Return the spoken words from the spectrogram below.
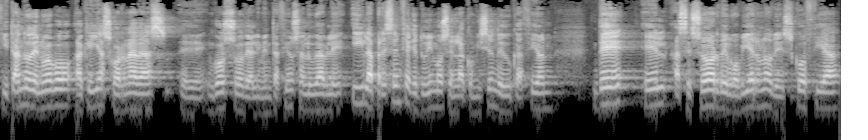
citando de nuevo aquellas jornadas eh, gozo de alimentación saludable y la presencia que tuvimos en la Comisión de Educación del asesor del Gobierno de Escocia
